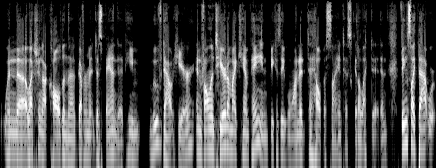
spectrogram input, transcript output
when the election got called and the government disbanded, he moved out here and volunteered on my campaign because he wanted to help a scientist get elected. And things like that were,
